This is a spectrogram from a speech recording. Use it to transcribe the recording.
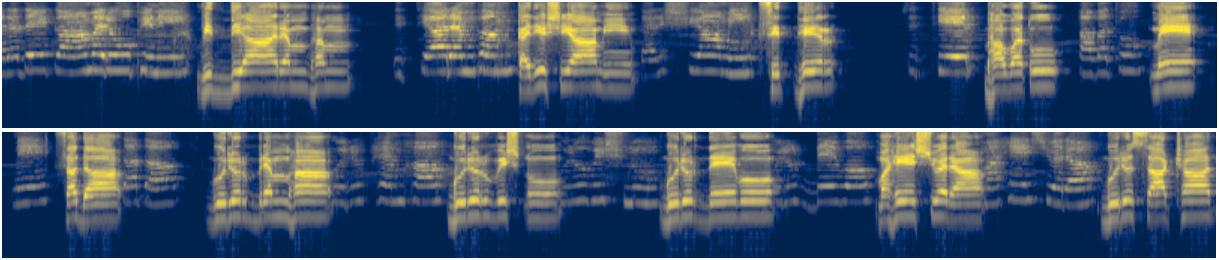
വിദ്യാരംഭം വിദ്യാരംഭം കരിഷ്യാമി കരിഷ്യാമി സിദ്ധിർ സിദ്ധിർ ഭവതു ഭവതു മേ മേ സദാ സദാ ഗുരുർബ്രഹ്മ ഗുരുബ്രഹ്മ ഗുരുർവിഷ്ണു ഗുരുവിഷ്ണു ഗുരുർദേവോ മഹേശ്വര മഹേശ്വര ഗുരു സാക്ഷാത്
